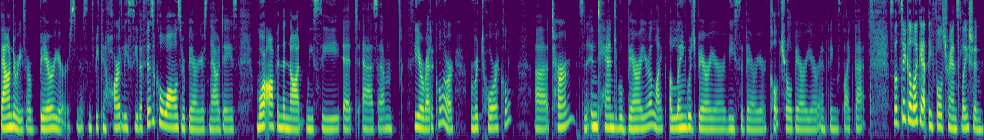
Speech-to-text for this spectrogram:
boundaries or barriers. You know, since we can hardly see the physical walls or barriers nowadays, more often than not, we see it as um, theoretical or rhetorical. Uh, term. It's an intangible barrier like a language barrier, visa barrier, cultural barrier, and things like that. So let's take a look at the full translation.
